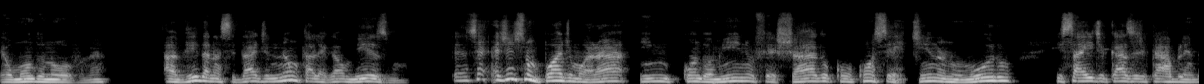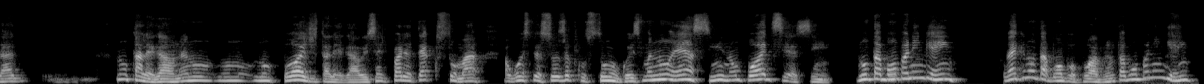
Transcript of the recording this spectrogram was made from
é o mundo novo, né? A vida na cidade não está legal mesmo. A gente não pode morar em condomínio fechado, com concertina no muro e sair de casa de carro blindado. Não está legal, né? Não, não, não pode estar tá legal. Isso a gente pode até acostumar. Algumas pessoas acostumam com isso, mas não é assim, não pode ser assim. Não está bom para ninguém. Não é que não está bom para o pobre, não está bom para ninguém.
